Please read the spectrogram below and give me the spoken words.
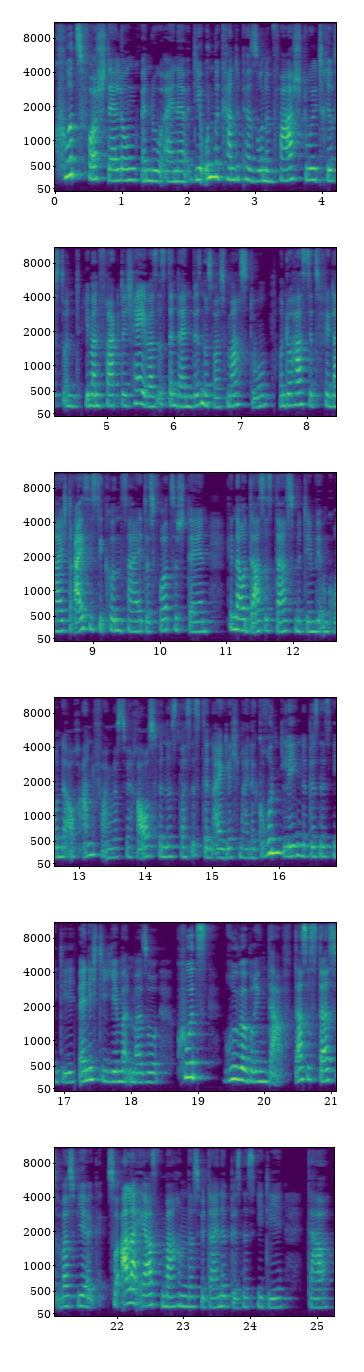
Kurzvorstellung, wenn du eine dir unbekannte Person im Fahrstuhl triffst und jemand fragt dich, hey, was ist denn dein Business? Was machst du? Und du hast jetzt vielleicht 30 Sekunden Zeit, das vorzustellen. Genau das ist das, mit dem wir im Grunde auch anfangen, dass du herausfindest, was ist denn eigentlich meine grundlegende Business-Idee, wenn ich die jemand mal so kurz rüberbringen darf. Das ist das, was wir zuallererst machen, dass wir deine Business-Idee da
